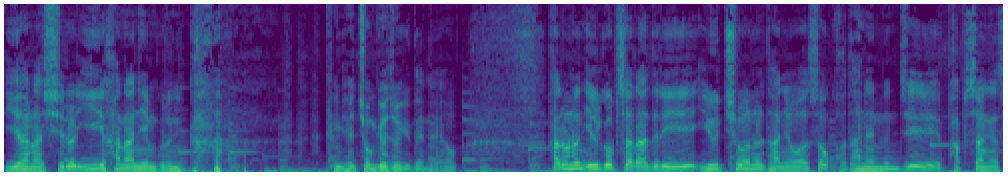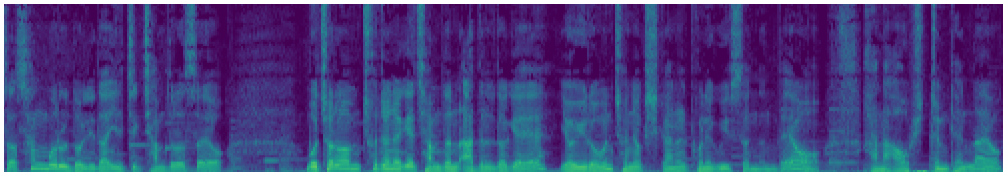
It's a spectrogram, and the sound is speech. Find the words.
이하나 씨를 이하나님 그러니까 굉장히 종교적이 되네요. 하루는 7살 아들이 유치원을 다녀와서 고단했는지 밥상에서 상모를 돌리다 일찍 잠들었어요. 모처럼 초저녁에 잠든 아들 덕에 여유로운 저녁 시간을 보내고 있었는데요. 한 9시쯤 됐나요?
